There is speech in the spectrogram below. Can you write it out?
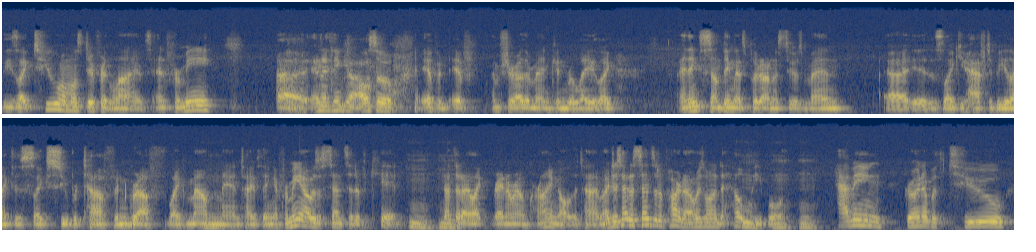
these like two almost different lives and for me uh, and I think also if if I'm sure other men can relate like I think something that's put on us too as men uh, is like you have to be like this like super tough and gruff like mountain man type thing and for me i was a sensitive kid mm-hmm. not that i like ran around crying all the time i just had a sensitive heart and i always wanted to help mm-hmm. people having growing up with two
